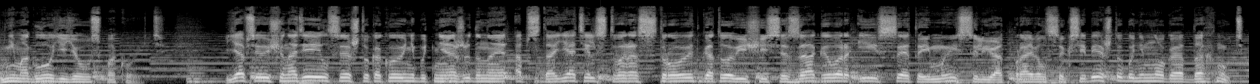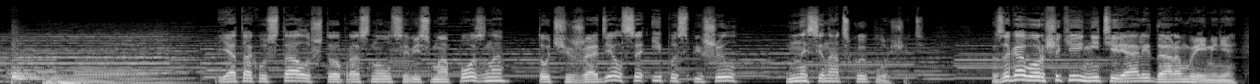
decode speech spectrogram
не могло ее успокоить. Я все еще надеялся, что какое-нибудь неожиданное обстоятельство расстроит готовящийся заговор и с этой мыслью отправился к себе, чтобы немного отдохнуть. Я так устал, что проснулся весьма поздно, тотчас же оделся и поспешил на Сенатскую площадь. Заговорщики не теряли даром времени –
